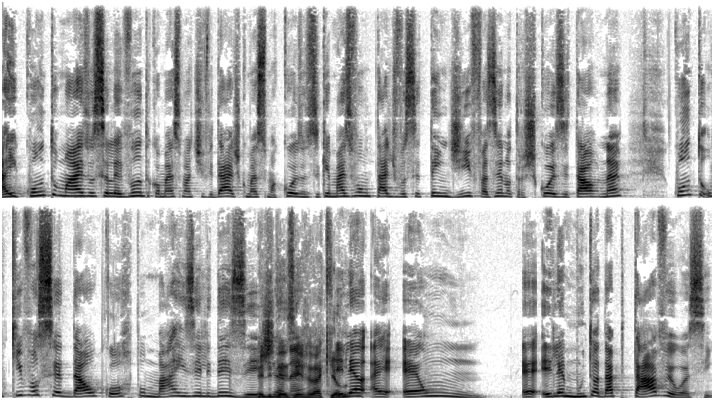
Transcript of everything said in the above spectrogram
Aí, quanto mais você levanta, começa uma atividade, começa uma coisa, não sei o quê, mais vontade você tem de ir fazendo outras coisas e tal, né? Quanto o que você dá ao corpo, mais ele deseja. Ele né? deseja daquilo. Ele é, é- é um. É- ele é muito adaptável, assim.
